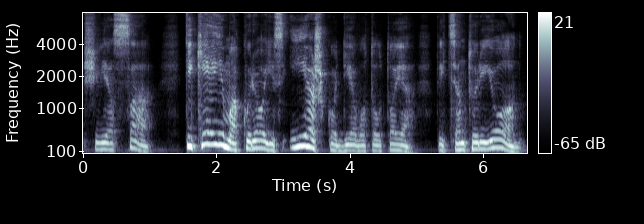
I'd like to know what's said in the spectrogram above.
šviesa. Tikėjimą, kurio jis ieško Dievo tautoje, tai centurionų.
